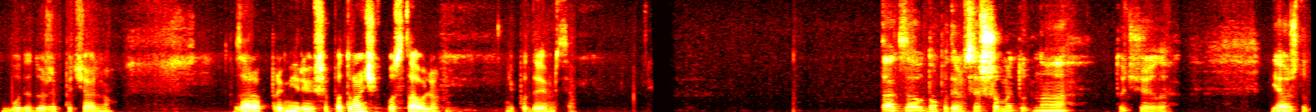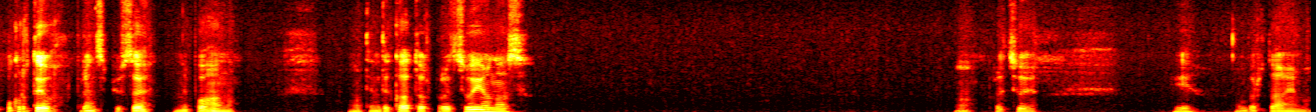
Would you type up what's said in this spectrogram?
Буде дуже печально. Зараз примірюю ще патрончик поставлю і подивимося. Так, заодно подивимося, що ми тут наточили. Я вже тут покрутив, в принципі, все непогано. От індикатор працює у нас. О, працює. І обертаємо.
